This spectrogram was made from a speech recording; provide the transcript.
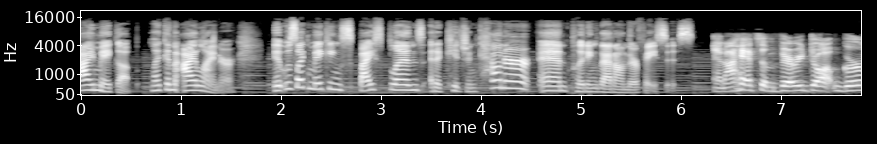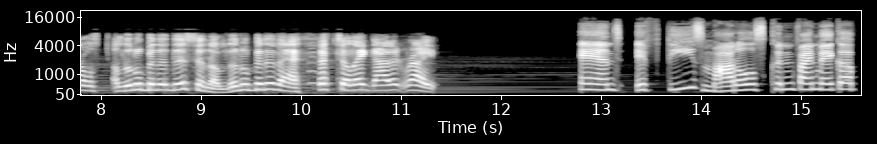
eye makeup like an eyeliner. It was like making spice blends at a kitchen counter and putting that on their faces. And I had some very dark girls, a little bit of this and a little bit of that till they got it right. And if these models couldn't find makeup,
